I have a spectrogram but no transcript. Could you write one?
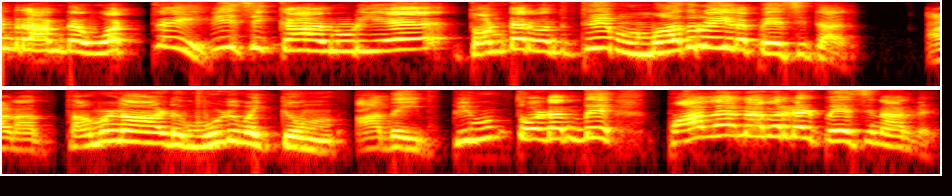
என்ற அந்த ஒற்றை விசிகாவினுடைய தொண்டர் வந்துட்டு மதுரையில பேசிட்டார். ஆனா தமிழ்நாடு முழுமைக்கும் அதை பின்தொடர்ந்து பல நபர்கள் பேசினார்கள்.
